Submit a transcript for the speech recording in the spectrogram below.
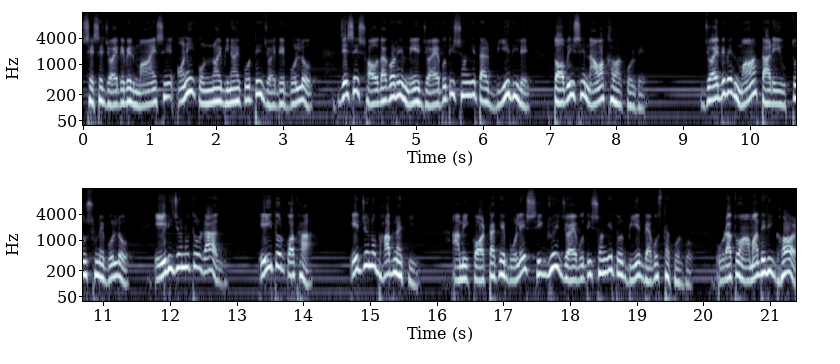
শেষে জয়দেবের মা এসে অনেক অন্যয় বিনয় করতে জয়দেব বলল, যে সে সওদাগরের মেয়ে জয়াবতীর সঙ্গে তার বিয়ে দিলে, তবেই সে নাওয়া খাওয়া করবে। জয়দেবের মা তার এই উত্তর শুনে বলল, এরই জন্য তোর রাগ? এই তোর কথা? এর জন্য ভাবনা কি? আমি কর্তাকে বলে শীঘ্রই জয়াবতীর সঙ্গে তোর বিয়ের ব্যবস্থা করব। ওরা তো আমাদেরই ঘর,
